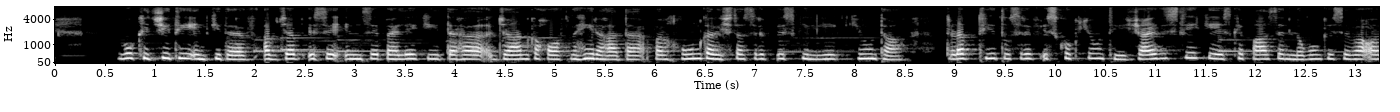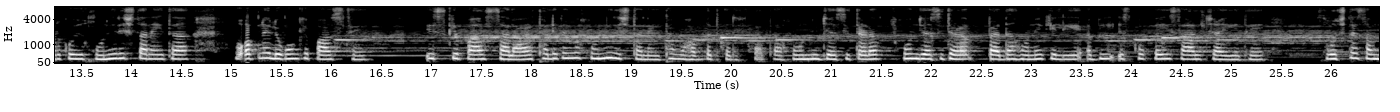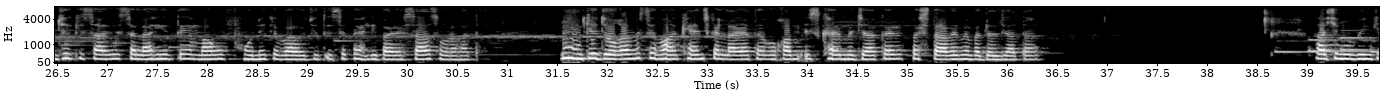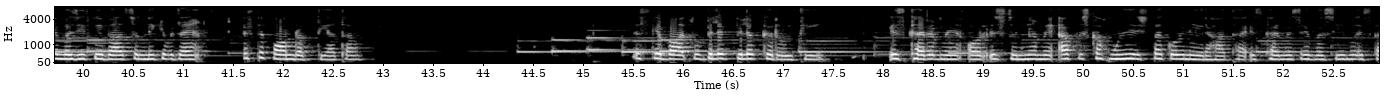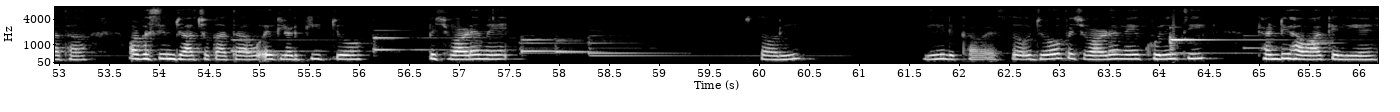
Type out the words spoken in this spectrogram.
وہ کھچی تھی ان کی طرف۔ اب جب اسے ان سے پہلے کی طرح جان کا خوف نہیں رہا تھا، پر خون کا رشتہ صرف اس کے لیے کیوں تھا؟ تڑپ تھی تو صرف اس کو کیوں تھی؟ شاید اس لیے کہ اس کے پاس ان لوگوں کے سوا اور کوئی خونی رشتہ نہیں تھا۔ وہ اپنے لوگوں کے پاس تھے۔ اس کے پاس سالار تھا، لیکن وہ خونی رشتہ نہیں تھا، محبت کا رشتہ تھا۔ خونی جیسی تڑپ، خون جیسی تڑپ پیدا ہونے کے لیے ابھی اس کو کئی سال چاہیے تھے۔ سوچنے سمجھے کی ساری صلاحیتیں معاف ہونے کے باوجود اسے پہلی بار احساس ہو رہا تھا۔ کہ جو غم اسے وہاں کھینچ کر لایا تھا، وہ غم اس گھر میں جا کر پچھتاوے میں بدل جاتا۔ ہاشم مبین کے مزید کوئی بات سننے کے بجائے اس نے فون رکھ دیا تھا۔ اس کے بعد وہ بلک بلک کر روئی تھی۔ اس گھر میں اور اس دنیا میں اب اس کا خونی رشتہ کوئی نہیں رہا تھا۔ اس گھر میں صرف وسیم اس کا تھا اور وسیم جا چکا تھا۔ وہ ایک لڑکی جو پچھواڑے میں سوری، یہی لکھا ہوا ہے۔ جو پچھواڑے میں کھلی تھی ٹھنڈی ہوا کے لیے۔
